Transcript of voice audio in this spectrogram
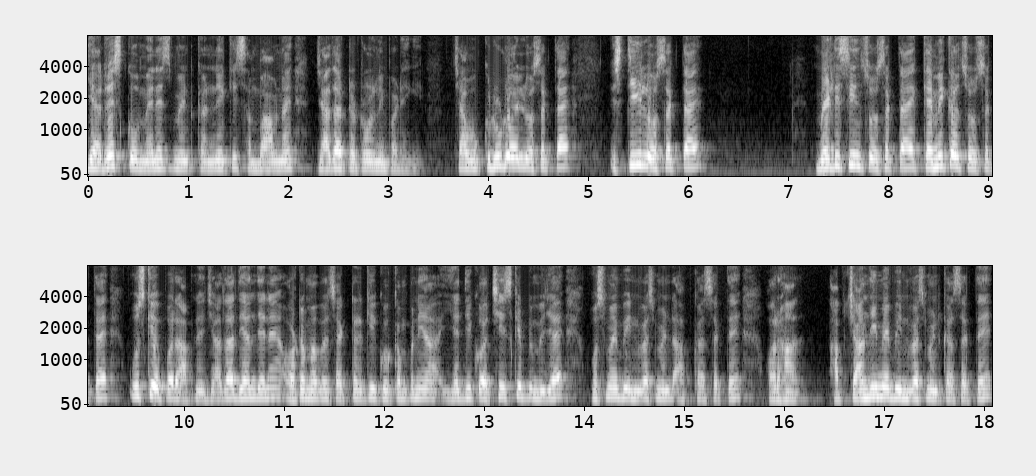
या रिस्क को मैनेजमेंट करने की संभावनाएँ ज़्यादा टटोलनी पड़ेगी। चाहे वो क्रूड ऑयल हो सकता है स्टील हो सकता है मेडिसिन हो सकता है, केमिकल्स हो सकता है, उसके ऊपर आपने ज़्यादा ध्यान देना है। ऑटोमोबाइल सेक्टर की कोई कंपनियाँ यदि कोई अच्छी स्क्रिप्ट मिल जाए, उसमें भी इन्वेस्टमेंट आप कर सकते हैं। और हाँ आप चांदी में भी इन्वेस्टमेंट कर सकते हैं।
